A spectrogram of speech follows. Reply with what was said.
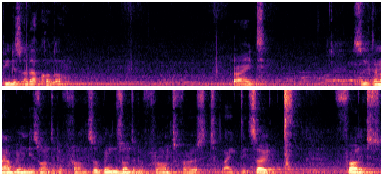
pick this other color right so you can now bring this one to the front. So bring this one to the front first like this. Sorry front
